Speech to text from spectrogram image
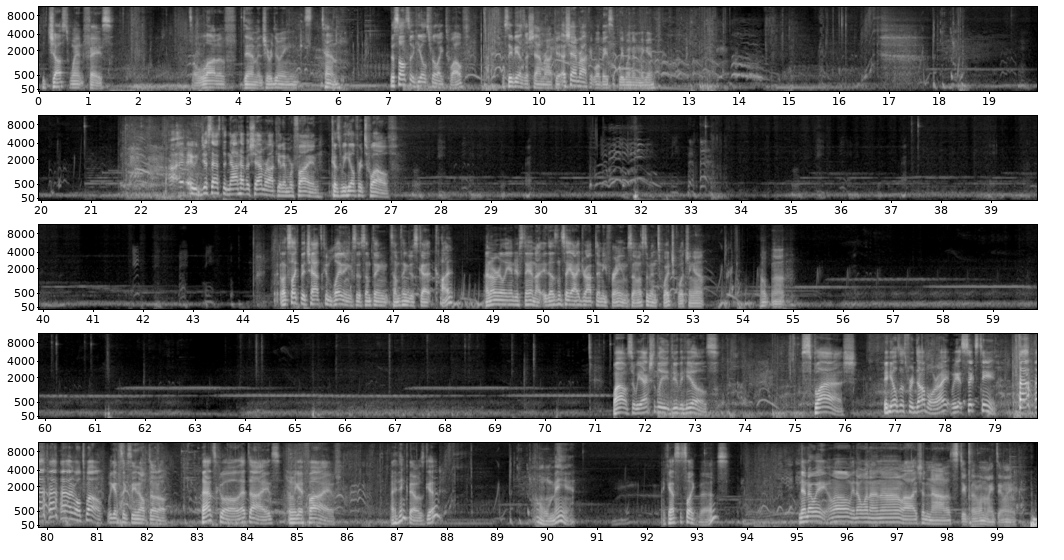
He just went face. It's a lot of damage. We're doing 10. This also heals for like 12. We'll see if he has a Shamrocket. A Shamrocket will basically win him the game. I, just has to not have a Shamrock in him. We're fine. Because we heal for 12. It looks like the chat's complaining, so something something just got cut. I don't really understand. It doesn't say I dropped any frames, it must have been Twitch glitching out. Hope not. Wow, so we actually do the heals. Splash. It heals us for double, right? We get 16. well, 12. We get 16 health total. That's cool. That dies. And we get 5. I think that was good. Oh, man. I guess it's like this. No, no, wait. Well, we don't want to know. Well, I should know. That's stupid. What am I doing?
